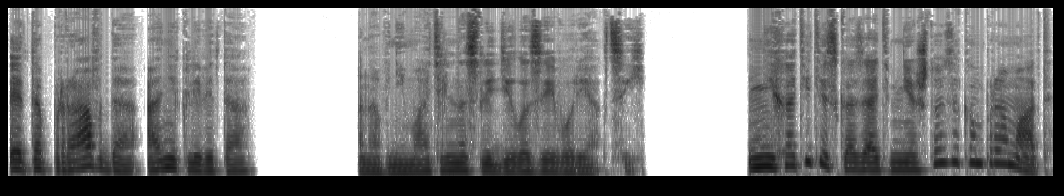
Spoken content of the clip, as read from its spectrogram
Это правда, а не клевета. Она внимательно следила за его реакцией. «Не хотите сказать мне, что за компромат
